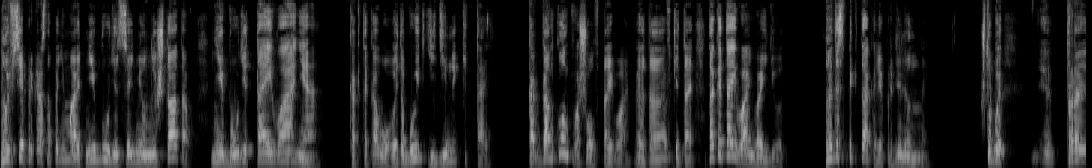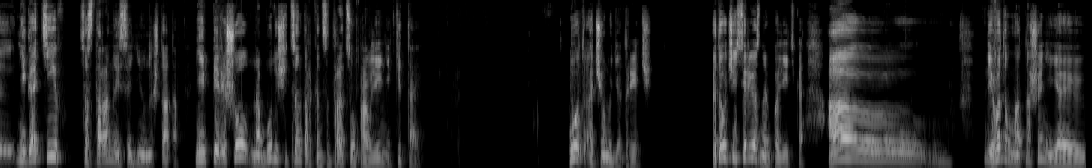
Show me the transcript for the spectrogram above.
Но все прекрасно понимают, не будет Соединенных Штатов, не будет Тайваня как такового. Это будет единый Китай. Как Гонконг вошел в Тайвань, это в Китай, так и Тайвань войдет. Но это спектакль определенный. Чтобы э, про негатив со стороны Соединенных Штатов не перешел на будущий центр концентрации управления Китай. Вот о чем идет речь. Это очень серьезная политика. А и в этом отношении я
